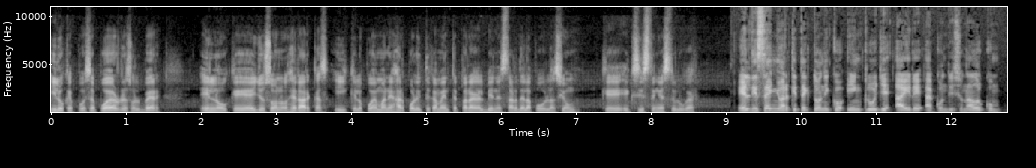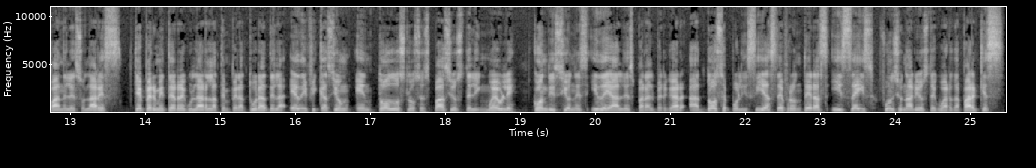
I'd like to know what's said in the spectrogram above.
y lo que pues, se puede resolver en lo que ellos son los jerarcas y que lo pueden manejar políticamente para el bienestar de la población que existe en este lugar. El diseño arquitectónico incluye aire acondicionado con paneles solares, que permite regular la temperatura de la edificación en todos los espacios del inmueble, condiciones ideales para albergar a 12 policías de fronteras y 6 funcionarios de guardaparques.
